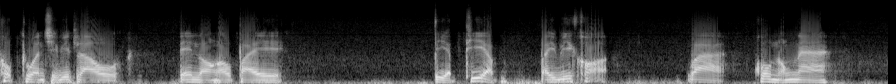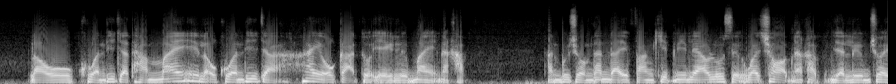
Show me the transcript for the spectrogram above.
ทบทวนชีวิตเรา ได้ลองเอาไป เปรียบเทียบไปวิเคราะห์ว่าโค้งหนองนา เราควรที่จะทำไหมเราควรที่จะให้โอกาสตัวเองหรือไม่นะครับท่านผู้ชมท่านใดฟังคลิปนี้แล้วรู้สึกว่าชอบนะครับ อย่าลืมช่วย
